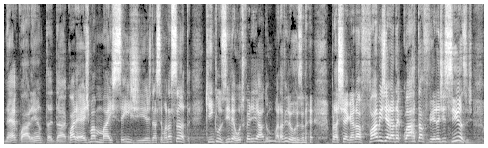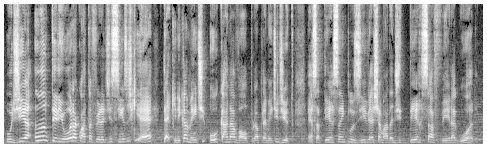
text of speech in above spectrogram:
né? 40 da quaresma, mais 6 dias da Semana Santa, que inclusive é outro feriado maravilhoso, né? Para chegar na famigerada quarta-feira de cinzas, o dia anterior à quarta-feira de cinzas, que é tecnicamente o carnaval propriamente dito. Essa terça, inclusive, é chamada de terça-feira gorda.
